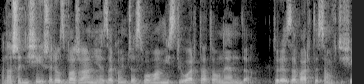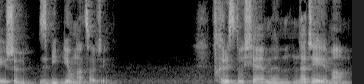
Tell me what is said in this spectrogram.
A nasze dzisiejsze rozważanie zakończę słowami Stuarta Townenda, które zawarte są w dzisiejszym z Biblią na co dzień. W Chrystusie mym nadzieję mam.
